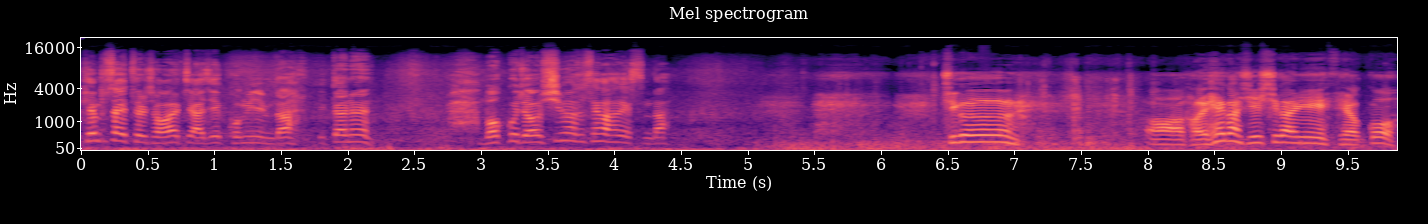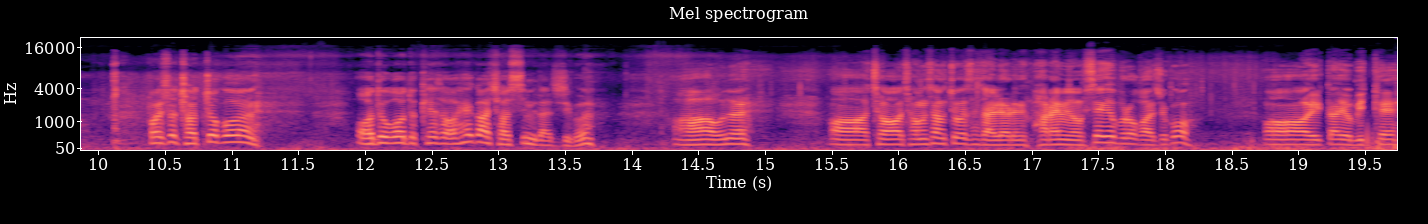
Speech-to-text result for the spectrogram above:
캠프사이트를 정할지 아직 고민입니다. 일단은 먹고 좀 쉬면서 생각하겠습니다. 지금 어, 거의 해가 질 시간이 되었고 벌써 저쪽은 어둑어둑해서 해가 졌습니다. 지금 아 오늘 어, 저 정상 쪽에서 자려는 바람이 너무 세게 불어가지고 어, 일단 요 밑에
